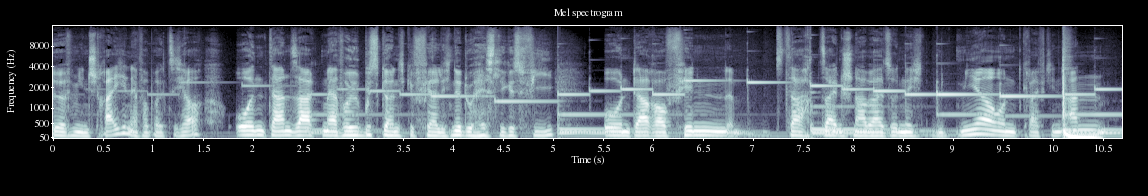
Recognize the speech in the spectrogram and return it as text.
dürfen ihn streicheln, er verbeugt sich auch. Und dann sagt Malfoy, du bist gar nicht gefährlich, ne, du hässliches Vieh. Und daraufhin sagt Seidenschnabel also nicht mit mir und greift ihn an.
